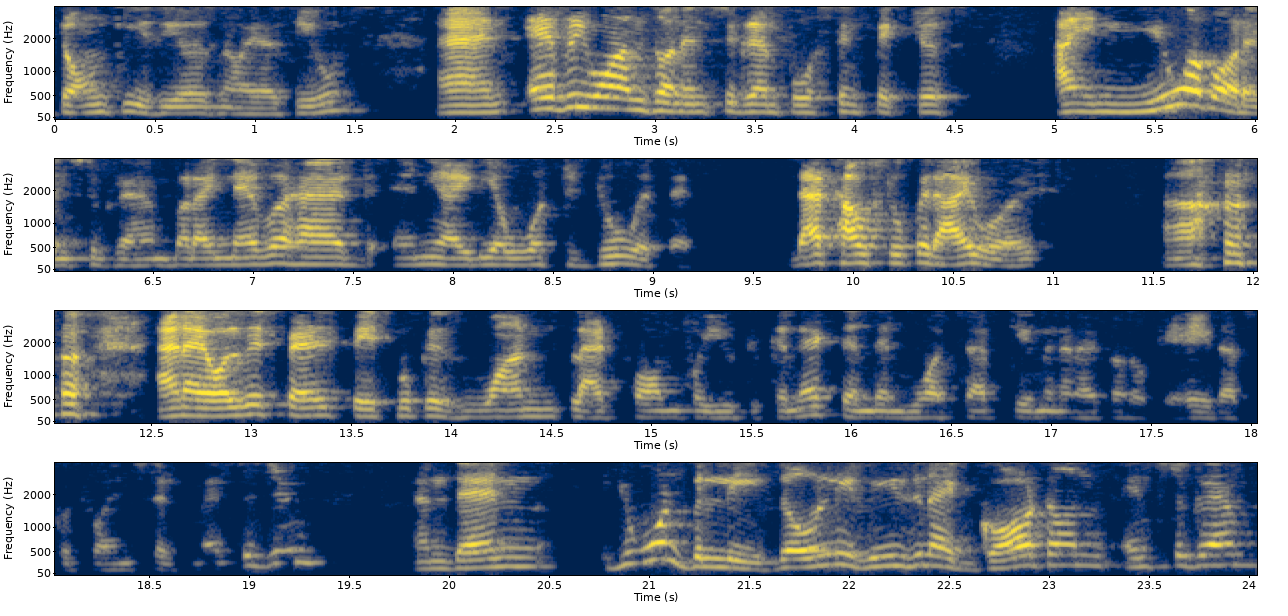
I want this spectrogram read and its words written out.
donkey's years now, I assume. And everyone's on Instagram posting pictures. I knew about Instagram, but I never had any idea what to do with it. That's how stupid I was. And I always felt Facebook is one platform for you to connect. And then WhatsApp came in, and I thought, okay, hey, that's good for instant messaging. And then you won't believe the only reason I got on Instagram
